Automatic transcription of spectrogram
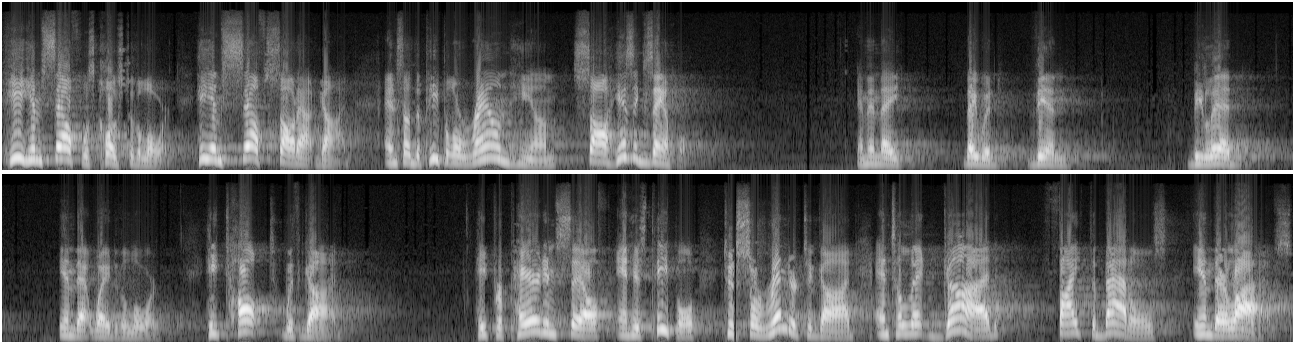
He himself was close to the Lord. He himself sought out God. And so the people around him saw his example. And then they, they would then be led in that way to the Lord. He talked with God. He prepared himself and his people to surrender to God and to let God fight the battles in their lives.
